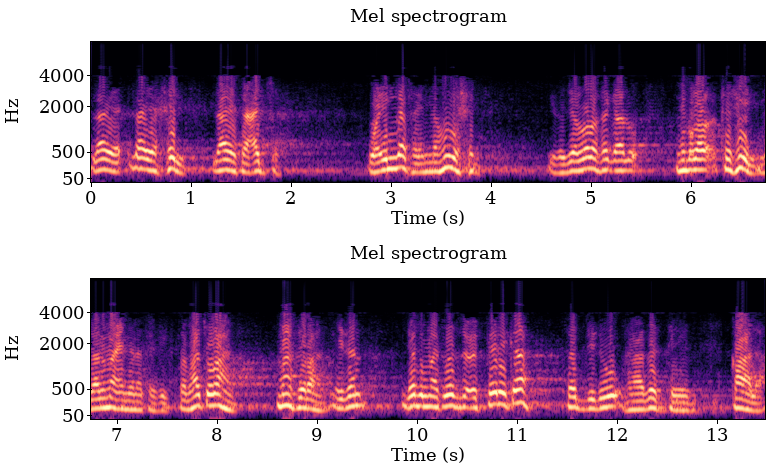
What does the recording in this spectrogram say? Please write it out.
لا لا يحل لا يتعجل. وإلا فإنه يحل. إذا جاء الورثة قالوا نبغى كفيل قالوا ما عندنا كفيل طب هاتوا رهن. ما في رهن. إذا قبل ما توزعوا التركة سددوا هذا الدين. قال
